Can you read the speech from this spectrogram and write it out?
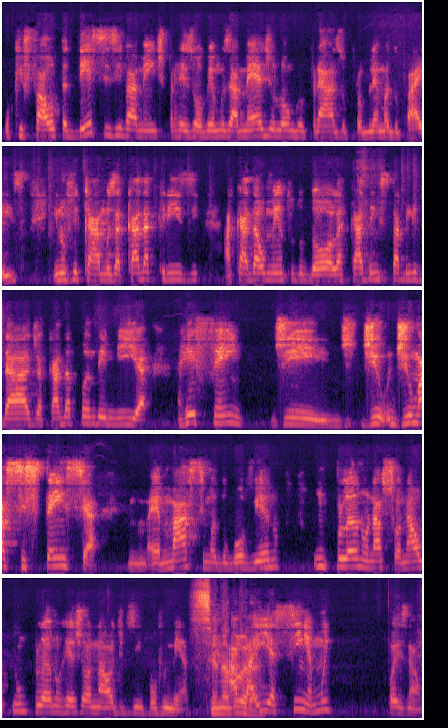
o que falta decisivamente para resolvermos a médio e longo prazo o problema do país e não ficarmos a cada crise, a cada aumento do dólar, a cada instabilidade, a cada pandemia, refém de, de, de uma assistência é, máxima do governo, um plano nacional e um plano regional de desenvolvimento. Senadora, a Bahia, sim, é muito. Pois não.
